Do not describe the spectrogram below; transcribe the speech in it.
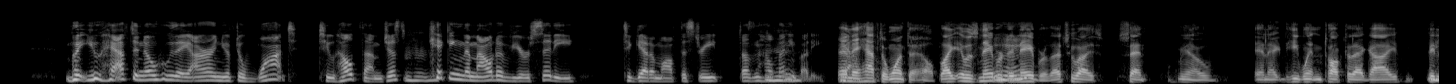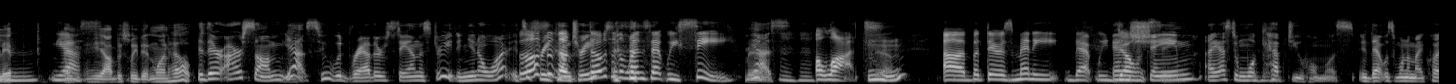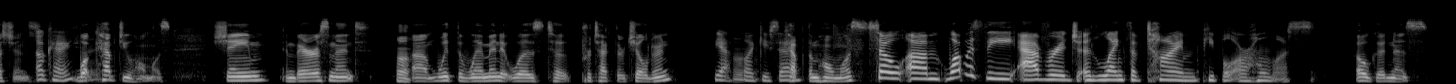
but you have to know who they are and you have to want to help them. Just Mhm. kicking them out of your city to get them off the street doesn't help Mhm. anybody. and Yeah. they have to want to help. Like it was neighbor to Mhm. neighbor. That's who I sent. You know, and I, he went and talked to that guy, Philip. Mhm. and Yes. he obviously didn't want help. There are some, yes, who would rather stay on the street. And you know what? It's those a free are the, country. Those are the ones that we see Yeah. yes. Mhm. a lot. Mhm. Uh, but there's many that we And don't see. shame. I asked him what Mhm. kept you homeless. That was one of my questions. Okay. What kept you homeless? Shame, embarrassment. Huh. Um, with the women, it was to protect their children, Yeah, Huh. like you said. kept them homeless. So, um, what was the average uh, length of time people are homeless? Oh, goodness.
